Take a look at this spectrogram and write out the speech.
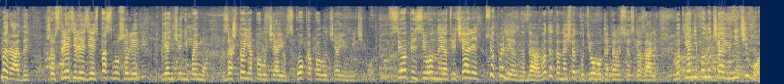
Мы рады, что встретили здесь, послушали. Я ничего не пойму. За что я получаю, сколько получаю, ничего. Все пенсионные отвечали, все полезно, да. Вот это насчет путевок, это вы все сказали. Вот я не получаю ничего,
